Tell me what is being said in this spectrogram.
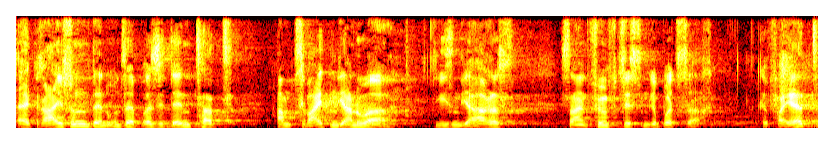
ergreifen. Denn unser Präsident hat am 2. Januar dieses Jahres seinen 50. Geburtstag gefeiert.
